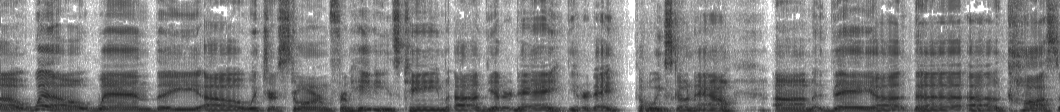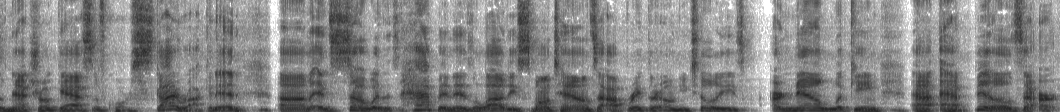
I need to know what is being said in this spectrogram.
Uh, well, when the uh, winter storm from Hades came uh, the other day, the other day, a couple weeks ago now, um, they uh, the uh, cost of natural gas, of course, skyrocketed. Um, and so what has happened is a lot of these small towns that operate their own utilities are now looking uh, at bills that are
